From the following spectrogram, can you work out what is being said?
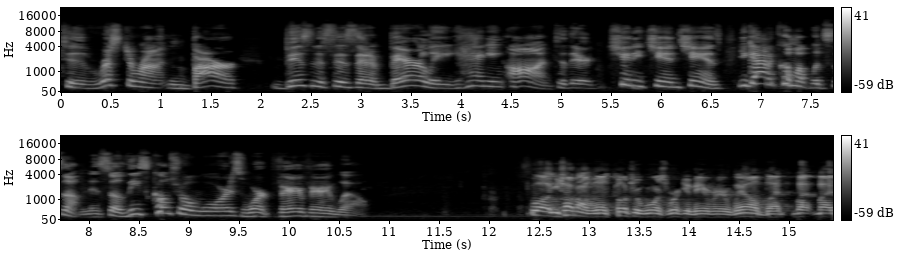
to restaurant and bar businesses that are barely hanging on to their chinny chin chins, you got to come up with something. And so these cultural wars work very, very well. Well, you talk about those cultural wars working very, very well, but but but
